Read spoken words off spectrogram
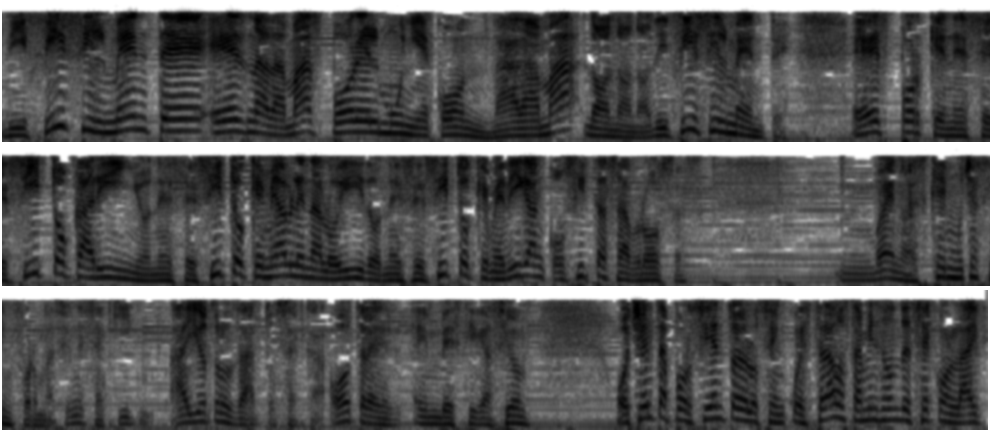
Difícilmente es nada más por el muñecón, nada más, no, no, no, difícilmente. Es porque necesito cariño, necesito que me hablen al oído, necesito que me digan cositas sabrosas. Mm, bueno, es que hay muchas informaciones aquí, hay otros datos acá, otra investigación. 80% de los encuestados también son de Second Life.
